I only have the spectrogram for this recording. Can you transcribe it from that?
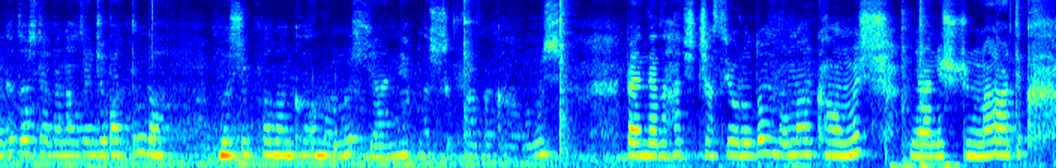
Arkadaşlar ben az önce baktım da bulaşık falan kalmamış. Yani bulaşık fazla kalmamış. Ben de daha açıkçası yoruldum. Bunlar kalmış. Yani şunlar artık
